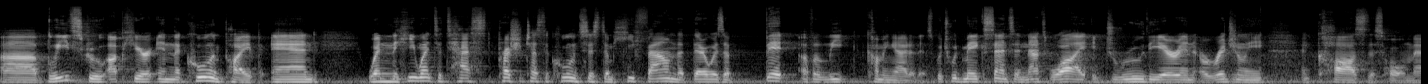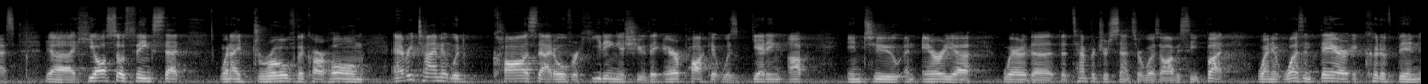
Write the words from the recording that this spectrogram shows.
uh, bleed screw up here in the coolant pipe. And when he went to test, pressure test the coolant system, he found that there was a bit of a leak coming out of this, which would make sense, and that's why it drew the air in originally and caused this whole mess. Uh, he also thinks that when I drove the car home, every time it would cause that overheating issue, the air pocket was getting up into an area where the, the temperature sensor was obviously, but when it wasn't there, it could have been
